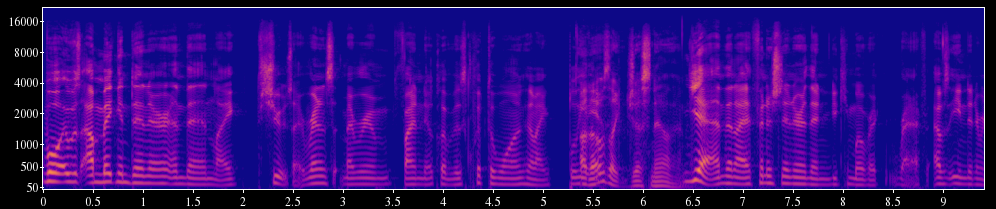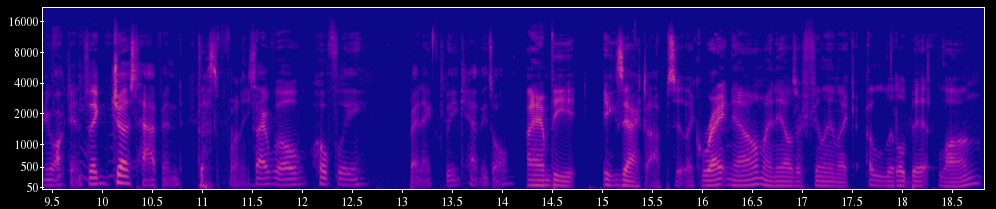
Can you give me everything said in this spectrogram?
Well, it was. I'm making dinner, and then like, shoots. I ran into my room, find nail clippers, clipped the one, 'cause I'm like bleeding. Oh, that was like just now then. yeah, and then I finished dinner, and then you came over like, right after. I was eating dinner when you walked in, so like just happened. That's funny. So I will hopefully by next week have these all. I am the exact opposite. Like right now, my nails are feeling like a little bit long,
